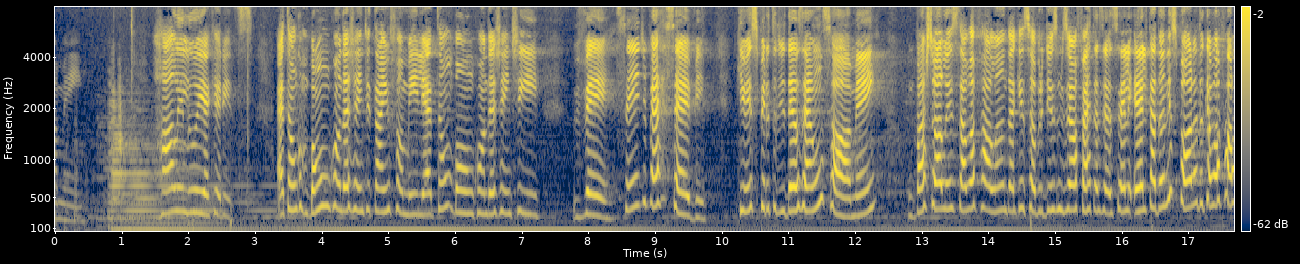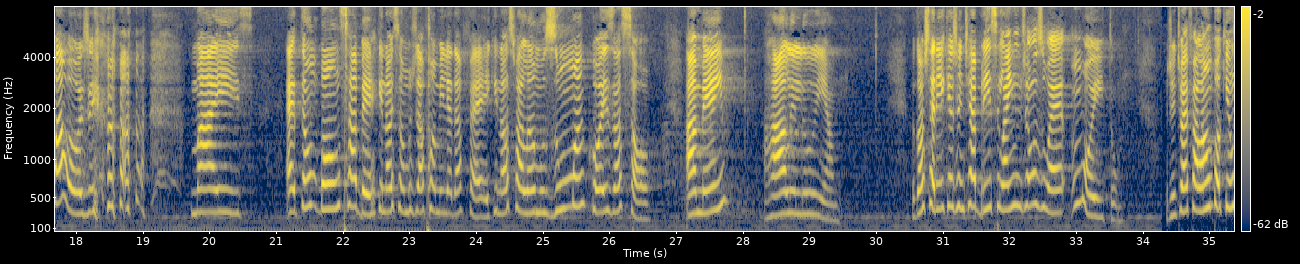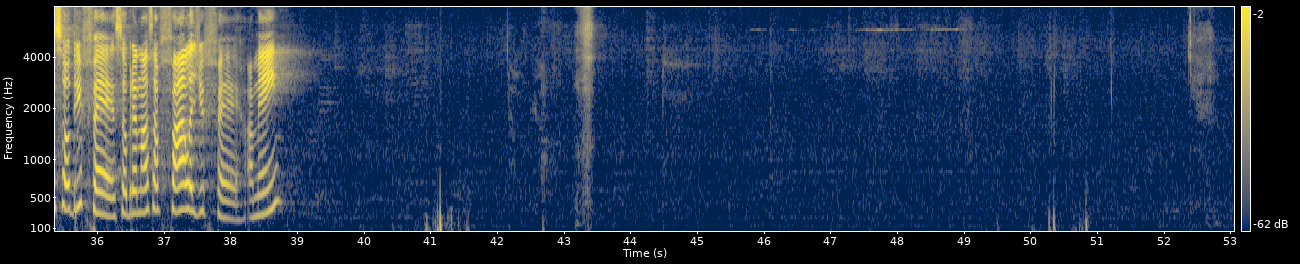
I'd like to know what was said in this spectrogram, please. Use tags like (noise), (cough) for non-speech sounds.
Amém. Aleluia, queridos. É tão bom quando a gente está em família, é tão bom quando a gente vê, sente percebe que o Espírito de Deus é um só, amém? O pastor Luiz estava falando aqui sobre dízimos e ofertas, ele está dando spoiler do que eu vou falar hoje. (laughs) Mas é tão bom saber que nós somos da família da fé e que nós falamos uma coisa só. Amém? Aleluia. Eu gostaria que a gente abrisse lá em Josué 1:8. A gente vai falar um pouquinho sobre fé, sobre a nossa fala de fé. Amém?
